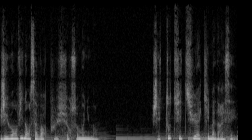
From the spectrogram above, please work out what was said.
j'ai eu envie d'en savoir plus sur ce monument. J'ai tout de suite su à qui m'adresser.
